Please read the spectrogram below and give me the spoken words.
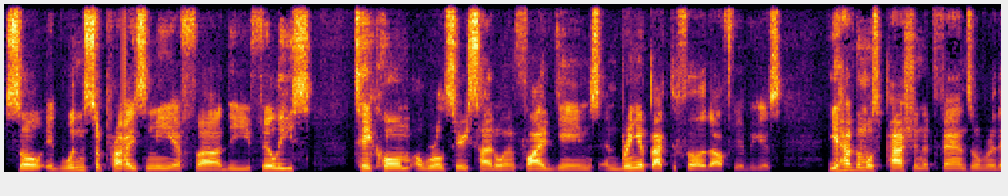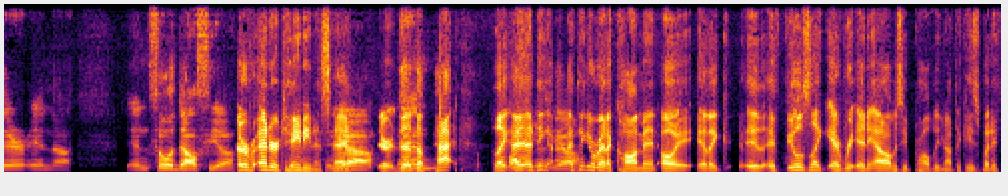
So it wouldn't surprise me if uh, the Phillies take home a World Series title in five games and bring it back to Philadelphia because you have the most passionate fans over there in uh, in Philadelphia. They're entertaining as heck. Yeah, they're, they're and, the pat. Like oh I, I, think God, yeah. I think I read a comment. Oh, it, it like it, it, feels like every and obviously probably not the case, but it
